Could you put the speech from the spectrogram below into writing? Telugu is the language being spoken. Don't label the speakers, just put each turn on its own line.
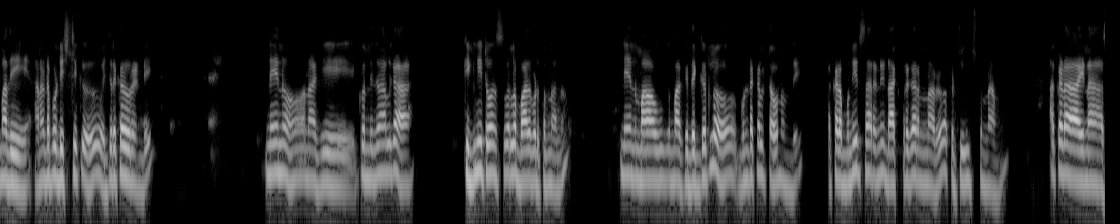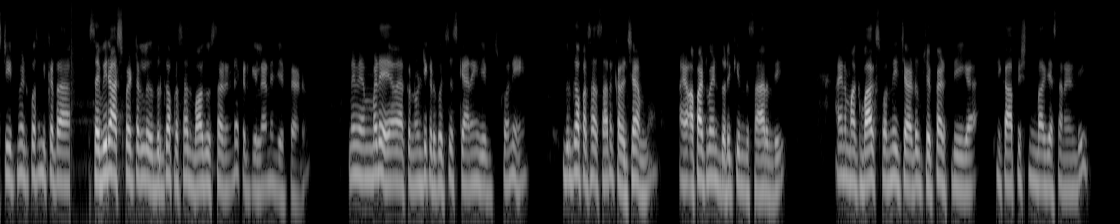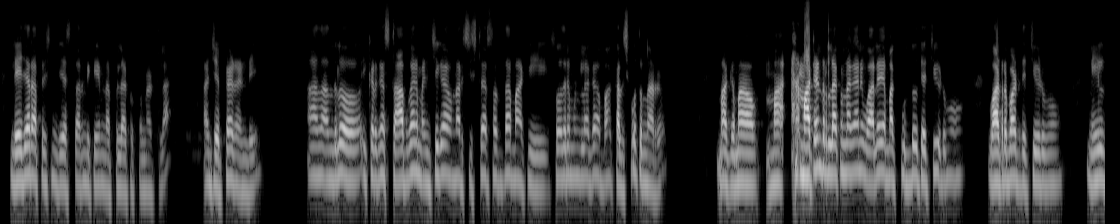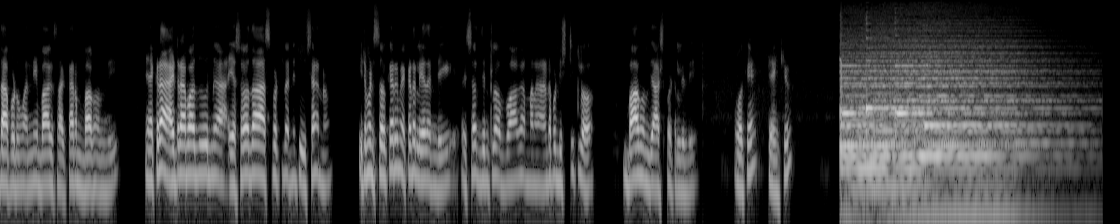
మాది అనంతపురం డిస్టిక్ వజ్రకరూరు అండి. నేను నాకు కొన్ని దినాలుగా కిడ్నీ టోన్స్ వల్ల బాధపడుతున్నాను. నేను మా మాకు దగ్గరలో గుండకల్ టౌన్ ఉంది. అక్కడ మునీర్ సార్ అని డాక్టర్ గారు ఉన్నారు. అక్కడ చూపించుకున్నాము. అక్కడ ఆయన ట్రీట్మెంట్ కోసం ఇక్కడ సబీర్ హాస్పిటల్ దుర్గా ప్రసాద్ బాగా చూస్తాడండి. అక్కడికి వెళ్ళాడని చెప్పాడు. మేము వెంబడే అక్కడ నుండి ఇక్కడికి వచ్చి స్కానింగ్ చేయించుకొని దుర్గా ప్రసాద్ సార్ కలిసాము అపార్ట్మెంట్ దొరికింది సార్ది. ఆయన మాకు బాగా స్పందించాడు చెప్పాడు ఫ్రీగా మీకు ఆపరేషన్ బాగా చేస్తానండి. లేజర్ ఆపరేషన్ చేస్తాను మీకు ఏం నొప్పి లేకపోతున్నట్లా అని చెప్పాడండి. అందులో ఇక్కడ స్టాఫ్ కానీ మంచిగా ఉన్నారు. సిస్టర్స్ అంతా మాకు సోదరిమునిలాగా బాగా కలిసిపోతున్నారు. మాకు మా మా అటెండర్ లేకున్నా కానీ వాళ్ళే మాకు ఫుడ్ తెచ్చియడము వాటర్ బాటిల్ తెచ్చియడము నీళ్ళు తాపడం అన్నీ బాగా సహకారం బాగుంది నేను ఎక్కడ హైదరాబాదు యశోద హాస్పిటల్ అన్నీ చూశాను. ఇటువంటి సౌకర్యం ఎక్కడ లేదండి. యశోద దీంట్లో బాగా మన అనంతపురం డిస్టిక్లో బాగుంది హాస్పిటల్ ఇది. Okay thank you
